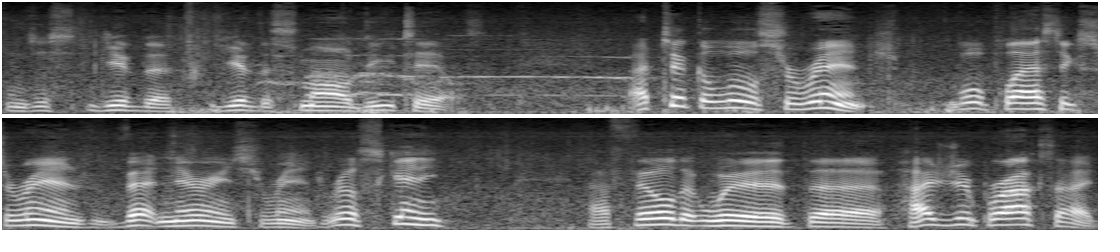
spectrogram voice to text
and just give the give the small details. I took a little syringe, a little plastic syringe, veterinarian syringe, real skinny. I filled it with uh, hydrogen peroxide,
